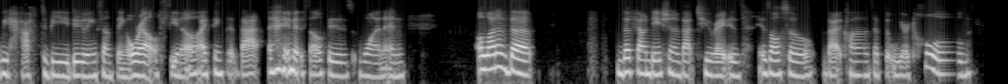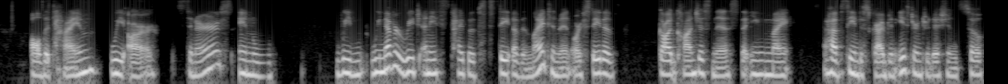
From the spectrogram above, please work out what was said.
we have to be doing something or else you know? I think that that in itself is one. And a lot of the the foundation of that too right is is also that concept that we are told all the time we are sinners and we we never reach any type of state of enlightenment or state of god consciousness that you might have seen described in eastern traditions. So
